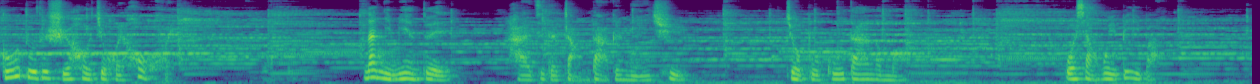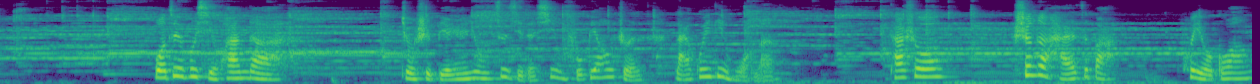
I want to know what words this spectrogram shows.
孤独的时候就会后悔。”那你面对孩子的长大跟离去，就不孤单了吗？我想未必吧。我最不喜欢的，就是别人用自己的幸福标准来规定我们。他说：“生个孩子吧，会有光。”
